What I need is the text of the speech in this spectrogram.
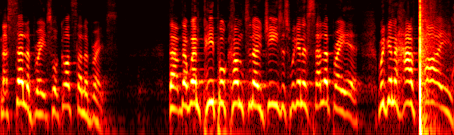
that celebrates what God celebrates. That, that when people come to know Jesus, we're going to celebrate it. We're going to have pies.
